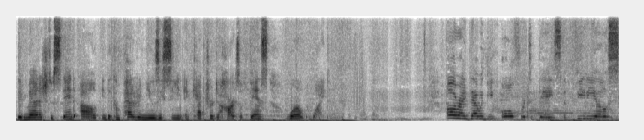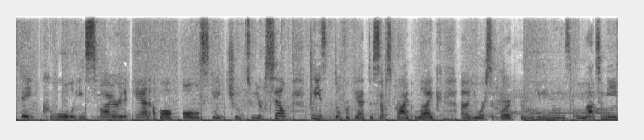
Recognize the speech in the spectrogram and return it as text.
they've managed to stand out in the competitive music scene and capture the hearts of fans worldwide. Alright, that would be all for today's video. Stay cool, inspired, and above all, stay true to yourself. Please don't forget to subscribe, like, uh, your support really means a lot to me.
